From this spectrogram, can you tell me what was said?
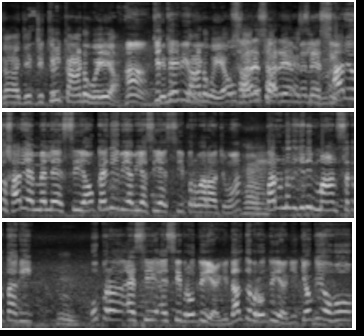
ਜਾਂ ਜਿ- ਜਿੱਥੇ ਵੀ ਕਾਂਡ ਹੋਏ ਆ ਹਾਂ ਜਿੱਥੇ ਵੀ ਕਾਂਡ ਹੋਏ। ਆ ਉਹ ਸਾਰੇ- ਸਾਰੇ MLA SC ਸਾਰੇ ਉਹ ਸਾਰੇ ਐਮਐਲਏ ਐਸਸੀ ਆ ਉਹ ਕਹਿੰਦੇ ਵੀ ਆ ਵੀ ਅਸੀਂ ਐਸਸੀ ਪਰਿਵਾਰਾਂ ਚੋਂ ਆ ਹਾਂ। ਪਰ ਉਹਨਾਂ ਦੀ ਜਿਹੜੀ ਮਾਨਸਿਕਤਾ ਗਈ ਹੂੰ ਉਹ ਪਰ ਐਸਸੀ ਐਸਸੀ ਵਿਰੋਧੀ ਹੈਗੀ ਦਲਿਤ ਵਿਰੋਧੀ ਹੈਗੀ ਕਿਉਂਕਿ ਉਹ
